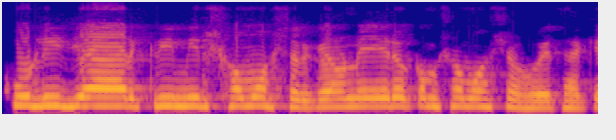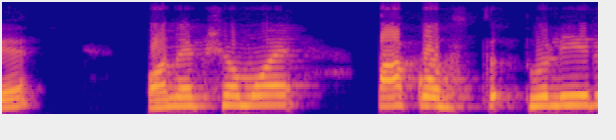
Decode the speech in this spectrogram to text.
কলিজার কৃমির সমস্যার কারণে এরকম সমস্যা হয়ে থাকে। অনেক সময় পাকস্থলীর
